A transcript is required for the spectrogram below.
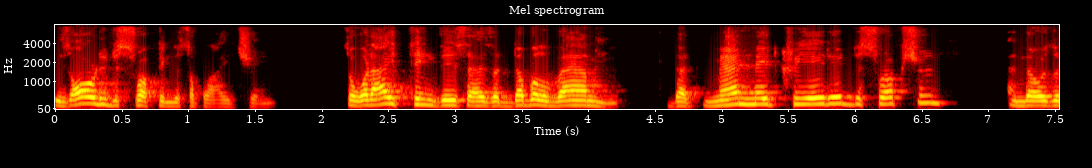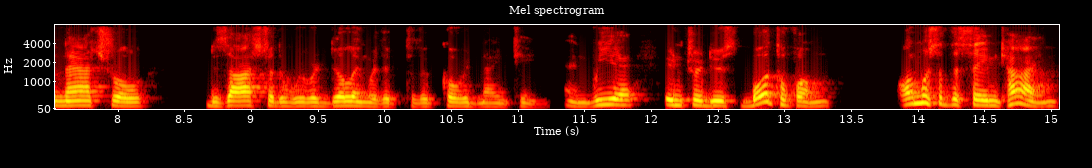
is already disrupting the supply chain. So what I think this as a double whammy that man-made created disruption and there was a natural disaster that we were dealing with it to the COVID-19. And we uh, introduced both of them almost at the same time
